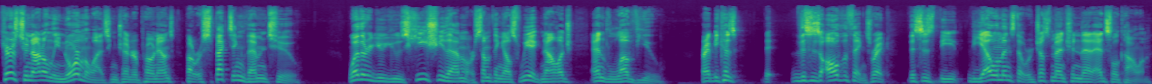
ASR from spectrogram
Here's to not only normalizing gender pronouns, but respecting them too. Whether you use he, she, them, or something else, we acknowledge and love you, right? Because this is all the things, right? This is the the elements that were just mentioned in that Edsall column,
